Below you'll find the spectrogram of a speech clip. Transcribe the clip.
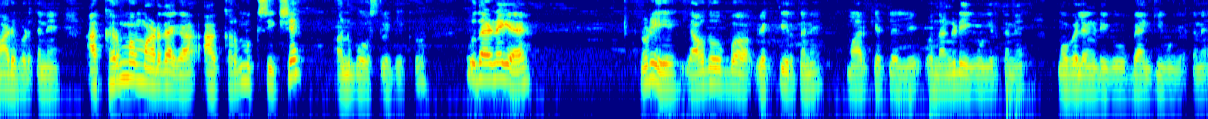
ಮಾಡಿಬಿಡ್ತಾನೆ. ಆ ಕರ್ಮ ಮಾಡಿದಾಗ ಆ ಕರ್ಮಕ್ಕೆ ಶಿಕ್ಷೆ ಅನುಭವಿಸ್ಲೇಬೇಕು. ಉದಾಹರಣೆಗೆ ನೋಡಿ ಯಾವುದೋ ಒಬ್ಬ ವ್ಯಕ್ತಿ ಇರ್ತಾನೆ ಮಾರ್ಕೆಟ್ಲಲ್ಲಿ ಒಂದು ಅಂಗಡಿಗೆ ಹೋಗಿರ್ತಾನೆ, ಮೊಬೈಲ್ ಅಂಗಡಿಗೂ ಬ್ಯಾಂಕಿಗೆ ಹೋಗಿರ್ತಾನೆ.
